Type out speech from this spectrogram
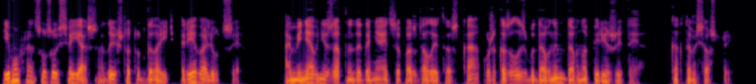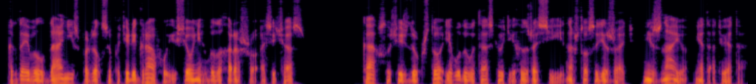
Ему, французу, все ясно. Да и что тут говорить? Революция. А меня внезапно догоняет запоздалая тоска, уже, казалось бы, давным-давно пережитая. Как там сестры? Когда я был в Дании, справлялся по телеграфу, и все у них было хорошо, а сейчас... Как, случись вдруг что, я буду вытаскивать их из России? На что содержать? Не знаю, нет ответа.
